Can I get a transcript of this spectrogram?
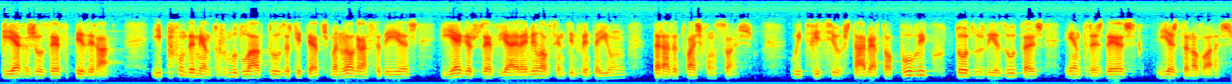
Pierre-Joseph Pézerat e profundamente remodelado pelos arquitetos Manuel Graça Dias e Ega José Vieira em 1991 para as atuais funções. O edifício está aberto ao público todos os dias úteis entre as 10 e as 19 horas.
